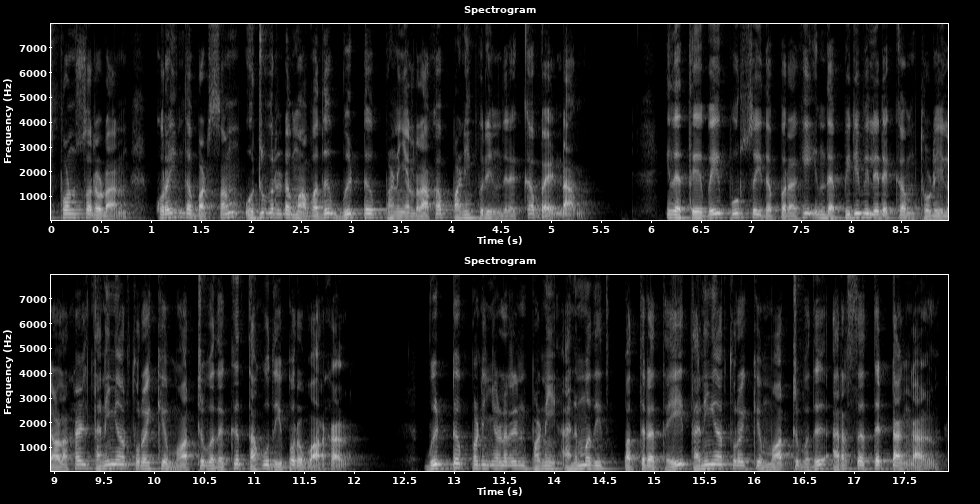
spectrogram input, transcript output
ஸ்பான்சருடன் குறைந்தபட்சம் ஒரு வருடமாவது வீட்டு பணியாளராக பணிபுரிந்திருக்க வேண்டாம். இந்த தேவை பூர்த்தி செய்த பிறகு இந்த பிரிவில் இருக்கும் தொழிலாளர்கள் தனியார் துறைக்கு மாற்றுவதற்கு தகுதி பெறுவார்கள். வீட்டுப் பணியாளரின் பணி அனுமதி பத்திரத்தை தனியார் துறைக்கு மாற்றுவது அரச திட்டங்கள்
